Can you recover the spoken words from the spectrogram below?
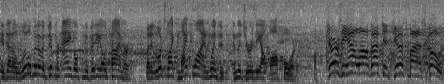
is at a little bit of a different angle from the video timer, but it looks like Mike Wine wins it in the Jersey Outlaw Ford. Jersey Outlaw got you just by a skosh.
